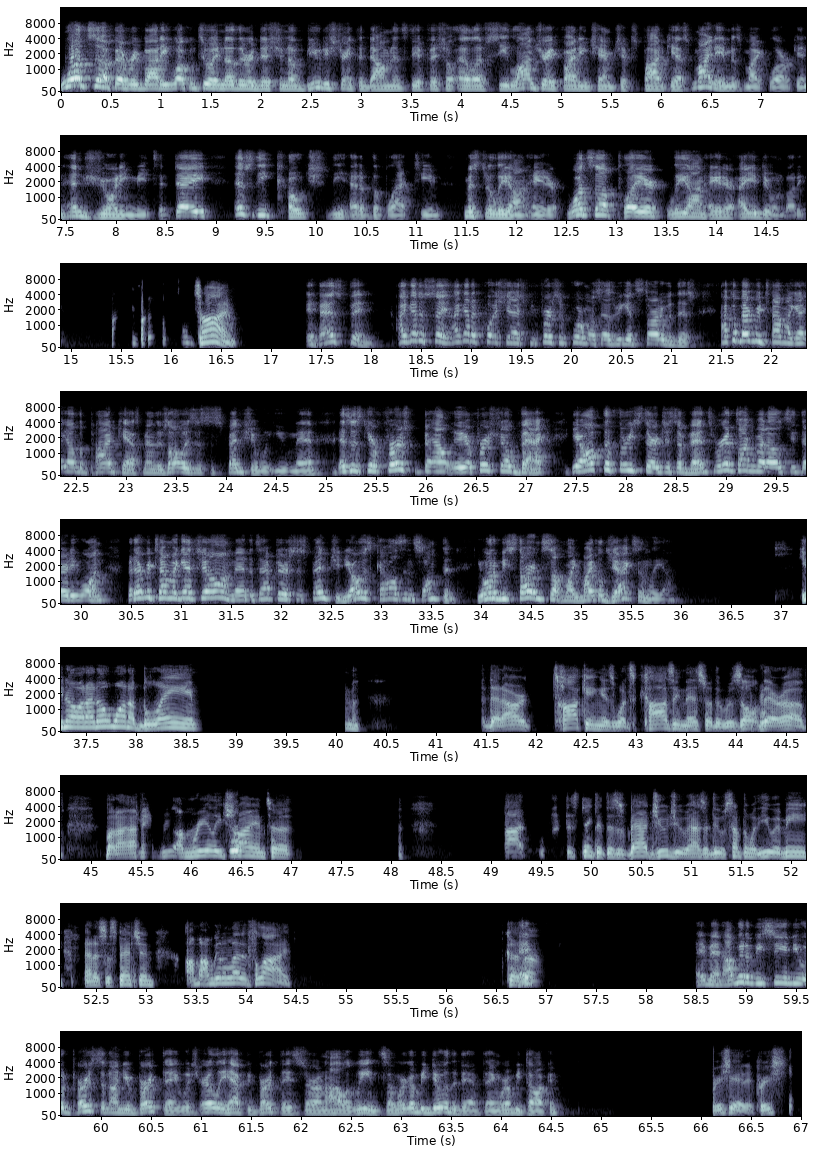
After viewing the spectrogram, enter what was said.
What's up, everybody? Welcome to another edition of Beauty, Strength, and Dominance, the official LFC Lingerie Fighting Championships podcast. My name is Mike Larkin, and joining me today is the coach, the head of the black team, Mr. Leon Hader. What's up, player Leon Hader? How you doing, buddy? Time. It has been. I gotta say, I got a question to ask you first and foremost as we get started with this. How come every time I got you on the podcast, man, there's always a suspension with you, man? Is this your first your first show back? You're off the three Sturgis events. We're gonna talk about LFC 31, but every time I get you on, man, it's after a suspension. You're always causing something. You want to be starting something like Michael Jackson, Leon. You know, and I don't want to blame that our talking is what's causing this or the result thereof, but I, I mean, I'm really trying to not just think that this is bad juju has to do with something with you and me and a suspension. I'm I'm gonna let it fly. Because hey. Uh, hey man, I'm gonna be seeing you in person on your birthday, which early happy birthday, sir, on Halloween. So we're gonna be doing the damn thing. We're gonna be talking. Appreciate it. Appreciate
